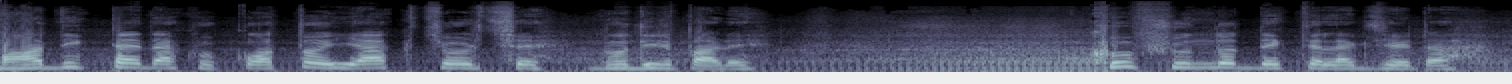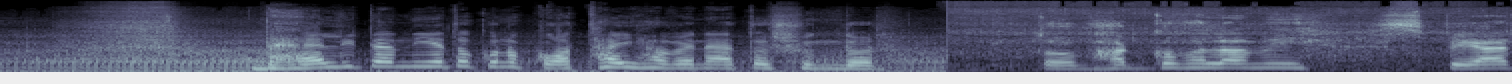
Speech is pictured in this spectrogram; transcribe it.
বাঁ দিকটায় দেখো কত ইয়াক চড়ছে নদীর পাড়ে। খুব সুন্দর দেখতে লাগছে এটা। ভ্যালিটা নিয়ে তো কোনো কথাই হবে না এত সুন্দর। তো ভাগ্য ভালো আমি স্পেয়ার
